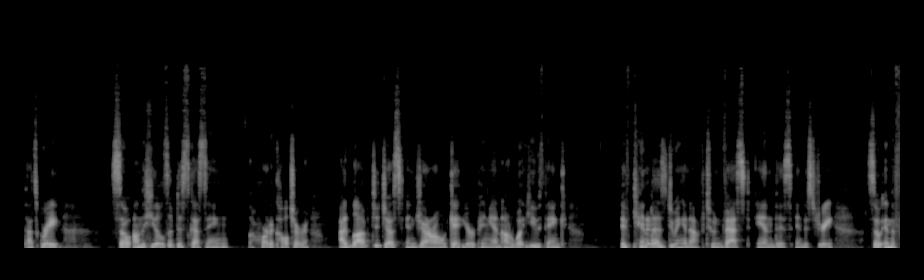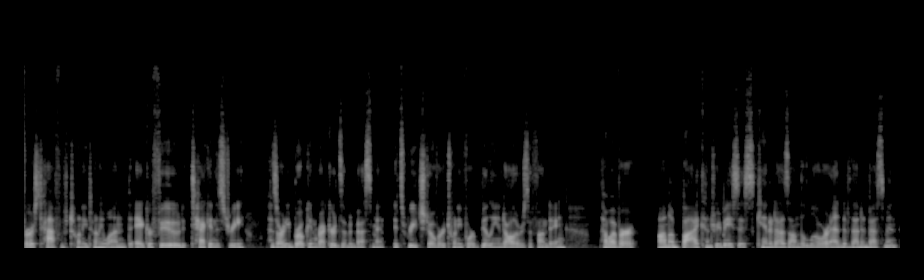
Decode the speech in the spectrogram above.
that's great. So, on the heels of discussing horticulture, I'd love to just in general get your opinion on what you think if Canada is doing enough to invest in this industry. So, in the first half of 2021, the agri food tech industry has already broken records of investment. It's reached over $24 billion of funding. However, on a by country basis, Canada is on the lower end of that investment.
